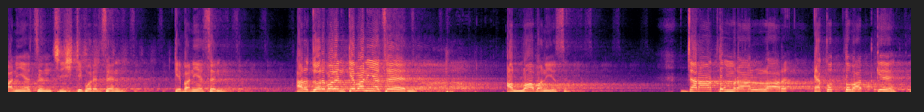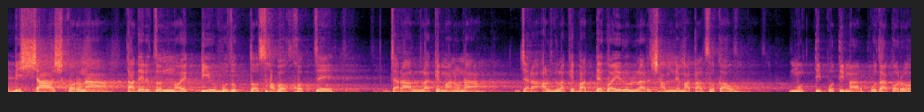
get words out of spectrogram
বানিয়েছেন, সৃষ্টি করেছেন? কে বানিয়েছেন? আরও জোরে বলেন, কে বানিয়েছেন? আল্লাহ বানিয়েছেন। যারা তোমরা আল্লাহর একত্ববাদকে বিশ্বাস করো না, তাদের জন্য একটি উপযুক্ত সবক হচ্ছে যারা আল্লাহকে মানো না, যারা আল্লাহকে বাদ দিয়ে গয়রুল্লাহর সামনে মাথা ঝোকাও, মূর্তি প্রতিমার পূজা করো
